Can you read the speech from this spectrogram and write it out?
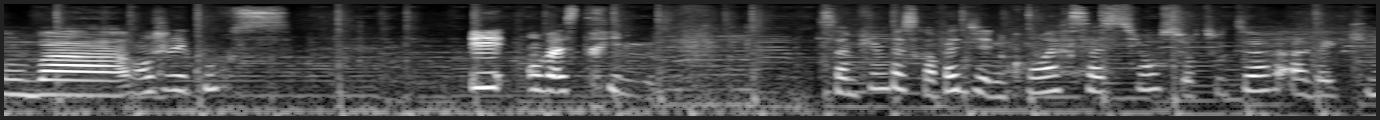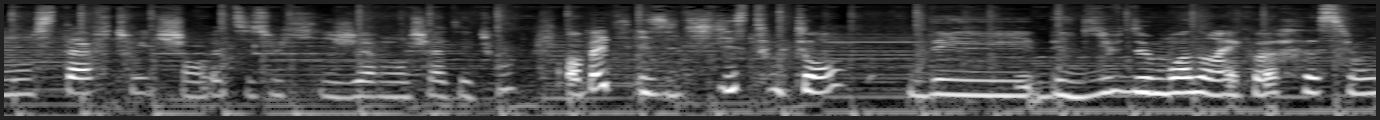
on va ranger les courses Et on va stream. Ça me fume parce qu'en fait j'ai une conversation sur Twitter avec mon staff Twitch, en fait c'est ceux qui gèrent mon chat et tout. En fait ils utilisent tout le temps des, des gifs de moi dans la conversation.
